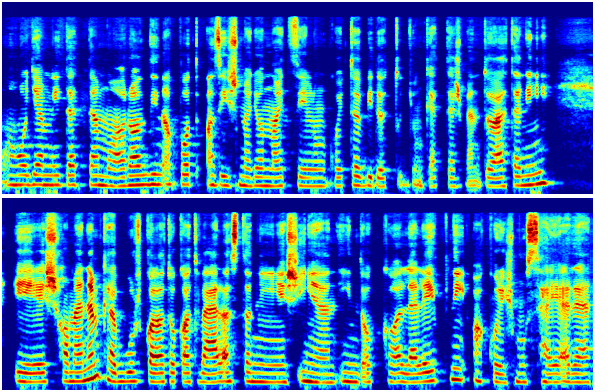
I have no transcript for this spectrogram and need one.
ahogy említettem, a randinapot, az is nagyon nagy célunk, hogy több időt tudjunk kettesben tölteni, és ha már nem kell burkolatokat választani, és ilyen indokkal lelépni, akkor is muszáj erre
